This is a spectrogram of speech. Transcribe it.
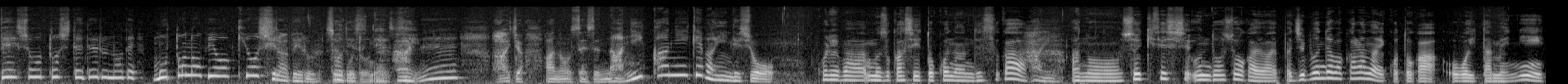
併症として出るので元の病気を調べるということですね。すねはい、はい、じゃああの先生何かに行けばいいんでしょう？これは難しいとこなんですが、はい、あの周期摂取運動障害はやっぱり自分でわからないことが多いために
